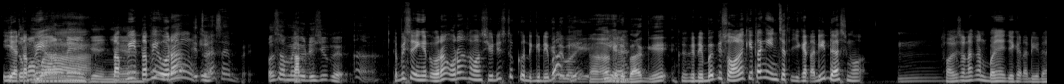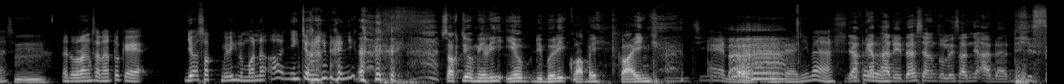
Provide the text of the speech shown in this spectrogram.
Iya, tapi mah aneh kayaknya. tapi tapi orang itu SMP. Oh sama Yudis juga. tapi seingat orang orang sama si Yudis tuh ke Gede Bage. Bage. Heeh, Iya. gede bagi. Ke Gede Bage soalnya kita ngincer jaket Adidas nggak. Hmm. Soalnya sana kan banyak jaket Adidas. Mm-mm. Dan orang sana tuh kayak Jo sok milih nu mana anjing curang deh anjing. Sok jo milih, iya dibeli ku abe, ku aing. Anjing. Eh, nas. Jaket Itu. Adidas yang tulisannya ada dis.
